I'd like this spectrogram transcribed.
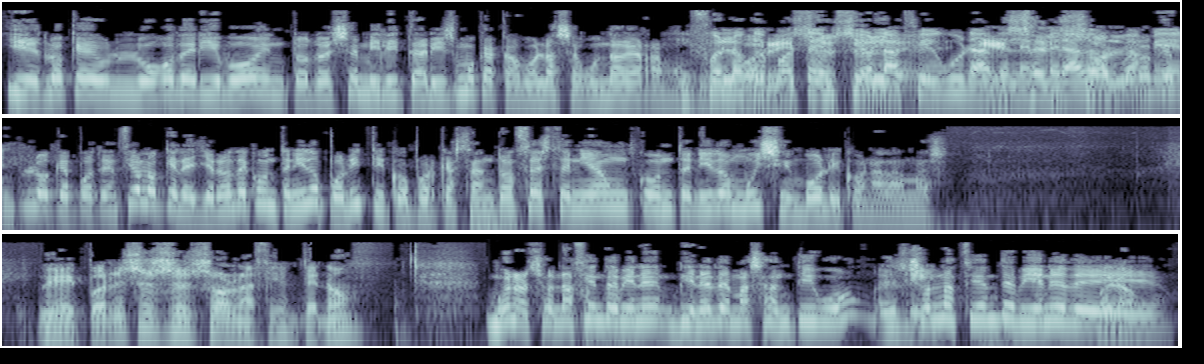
y es lo que luego derivó en todo ese militarismo que acabó en la Segunda Guerra Mundial. Y fue lo que Por potenció el, la figura del emperador también. Lo que, lo que potenció, lo que le llenó de contenido político, porque hasta entonces tenía un contenido muy simbólico nada más. Y por eso es el sol naciente, ¿no? Bueno, el sol naciente viene, viene de más antiguo. El sí. sol naciente viene de. Bueno,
